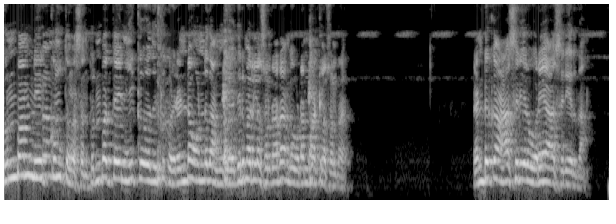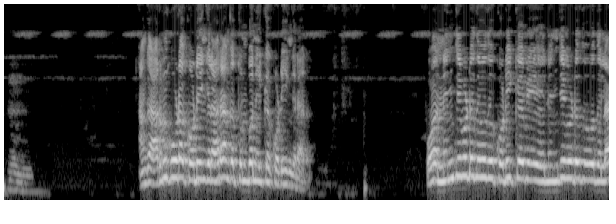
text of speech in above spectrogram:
துன்பம் நீக்கும் துவசம். துன்பத்தை நீக்குவதற்கு ரெண்டும் ஒன்று தான் அங்கே எதிர்மறையில் சொல்கிறாரு அங்கே உடன்பாட்டில் சொல்கிறார் ரெண்டுக்கும் ஆசிரியர் ஒரே ஆசிரியர் தான். அங்கே அருள் கூட கொடிங்கிறாரு அங்கே துன்பம் நீக்க கொடிங்கிறாரு. ஓ நெஞ்சு விடுதூது கொடிக்கவி நெஞ்சு விடுதூதில்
